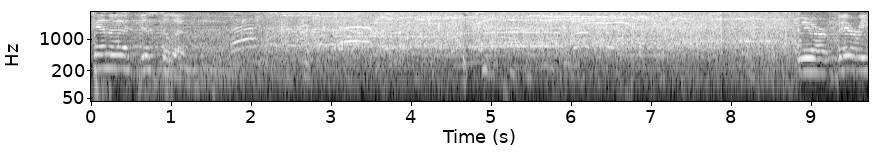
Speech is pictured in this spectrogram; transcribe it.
Tena Distillin. We are very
